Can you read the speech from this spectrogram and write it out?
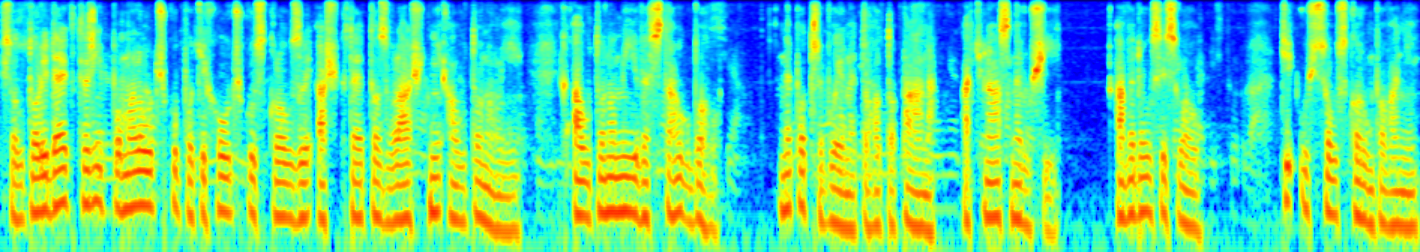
Jsou to lidé, kteří pomaloučku potichoučku sklouzli až k této zvláštní autonomii, k autonomii ve vztahu k Bohu. Nepotřebujeme tohoto pána, ať nás neruší. A vedou si svou. Ti už jsou skorumpovaní.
